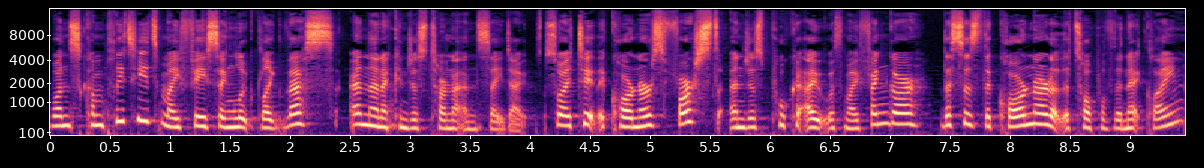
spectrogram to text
Once completed, my facing looked like this, and then I can just turn it inside out. So I take the corners first and just poke it out with my finger. This is the corner at the top of the neckline.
